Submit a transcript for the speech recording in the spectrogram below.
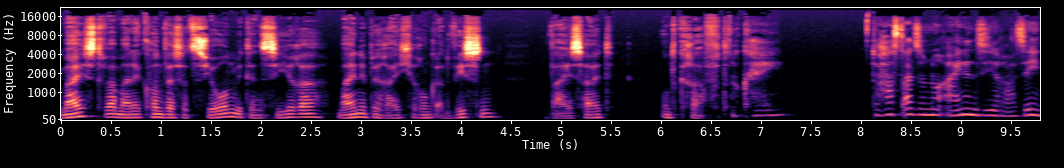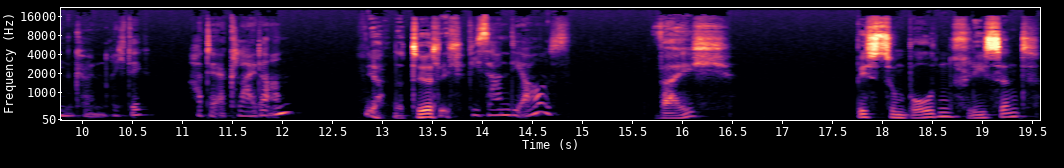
Meist war meine Konversation mit den Sira meine Bereicherung an Wissen, Weisheit und Kraft. Okay. Du hast also nur einen Sira sehen können, richtig? Hatte er Kleider an? Ja, natürlich. Wie sahen die aus? Weich, bis zum Boden fließend,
